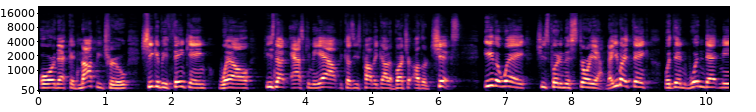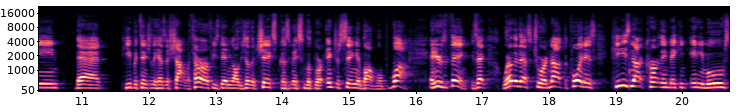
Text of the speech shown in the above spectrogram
or that could not be true. She could be thinking, well, he's not asking me out because he's probably got a bunch of other chicks. Either way, she's putting this story out. Now you might think, but then wouldn't that mean that he potentially has a shot with her if he's dating all these other chicks because it makes him look more interesting and blah, blah, blah, blah. And here's the thing is that whether that's true or not, the point is he's not currently making any moves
